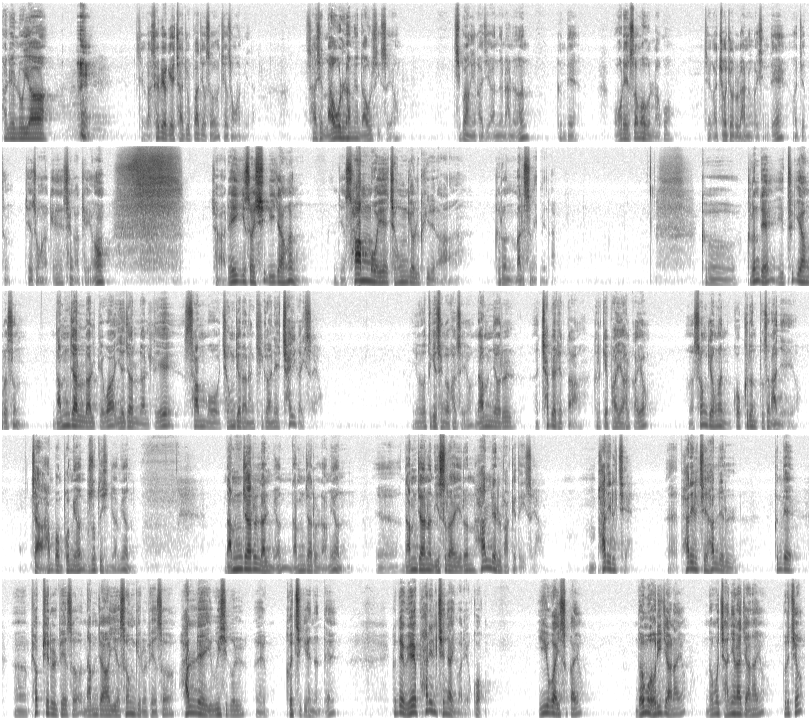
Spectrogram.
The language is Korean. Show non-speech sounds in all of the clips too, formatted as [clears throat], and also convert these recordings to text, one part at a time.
할렐루야. [clears throat] 제가 새벽에 자주 빠져서 죄송합니다. 사실 나오려면 나올 수 있어요. 지방에 가지 않는 한은. 근데 오래 써먹으려고 제가 조절을 하는 것인데 어쨌든 죄송하게 생각해요. 자, 레이기서 12장은 이제 산모의 정결 귀래라 그런 말씀입니다. 그 그런데 이 특이한 것은 남자를 낳을 때와 여자를 낳을 때의 산모 정결하는 기간에 차이가 있어요. 어떻게 생각하세요? 남녀를 차별했다. 그렇게 봐야 할까요? 어, 성경은 꼭 그런 뜻은 아니에요. 자, 한번 보면 무슨 뜻이냐면 남자를 낳으면 남자를 낳으면 예, 남자는 이스라엘은 할례를 받게 돼 있어요. 8일째. 음, 8일째 예, 할례를 근데 어, 표피를 베서 남자아이의 성기를 베서 할례의 의식을 예, 거치게 했는데 근데 왜 8일째냐 이 말이에요. 꼭. 이유가 있을까요? 너무 어리지 않아요? 너무 잔인하지 않아요? 그렇죠?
